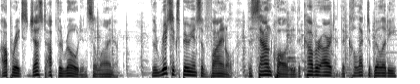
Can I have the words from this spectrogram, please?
operates just up the road in Salina. The rich experience of vinyl, the sound quality, the cover art, the collectability,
